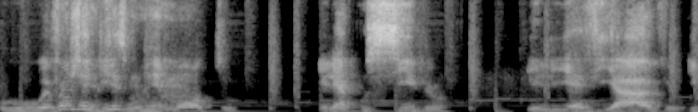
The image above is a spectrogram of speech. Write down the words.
o evangelismo remoto, ele é possível? Ele é viável? E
